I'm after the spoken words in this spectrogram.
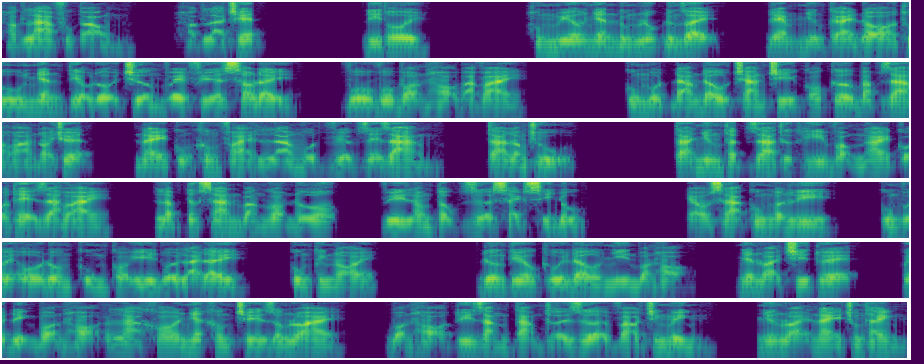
hoặc là phục tòng hoặc là chết. Đi thôi. Hùng miêu nhân đúng lúc đứng dậy, đem những cái đó thú nhân tiểu đội trưởng về phía sau đẩy, vô vô bọn họ bà vai. Cùng một đám đầu trang chỉ có cơ bắp ra hỏa nói chuyện, này cũng không phải là một việc dễ dàng, ta lòng chủ. Ta nhưng thật ra thực hy vọng ngài có thể ra vai, lập tức san bằng gọn đồ, vì lòng tộc rửa sạch xỉ đục ẻo xạ cùng ẩn ly, cùng với ổ đồn cùng có ý đổi lại đây, cung kính nói. Đường tiêu cúi đầu nhìn bọn họ, nhân loại trí tuệ, quyết định bọn họ là khó nhất khống chế giống loài, bọn họ tuy rằng tạm thời dựa vào chính mình, nhưng loại này trung thành,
